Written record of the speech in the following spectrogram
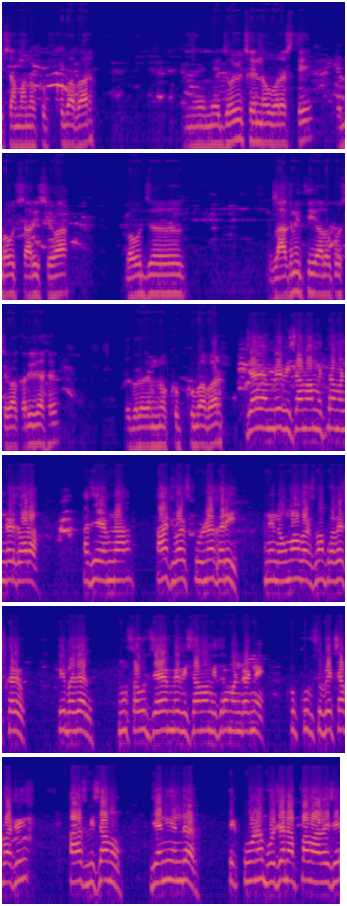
વિસામાનો ખૂબ ખૂબ આભાર. અને મેં જોયું છે નવ વર્ષથી કે બહુ જ સારી સેવા, બહુ જ લાગણીથી આ લોકો સેવા કરી રહ્યા છે. એ બદલ એમનો ખૂબ ખૂબ આભાર. જય અંબે વિસામા મિત્ર મંડળ દ્વારા આજે એમના આઠ વર્ષ પૂર્ણ કરી અને નવમા વર્ષમાં પ્રવેશ કર્યો. એ બદલ હું સૌ જય અંબે વિસામા મિત્ર મંડળને ખૂબ ખૂબ શુભેચ્છા પાઠવીશ. આ વિસામો, જેની અંદર એક પૂર્ણ ભોજન આપવામાં આવે છે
